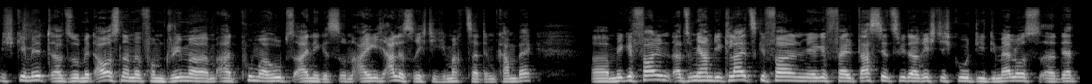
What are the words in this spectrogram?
ich gehe mit. Also mit Ausnahme vom Dreamer hat Puma Hoops einiges und eigentlich alles richtig gemacht seit dem Comeback. Äh, mir gefallen, also mir haben die Kleids gefallen, mir gefällt das jetzt wieder richtig gut. Die, die Mellos, äh, der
